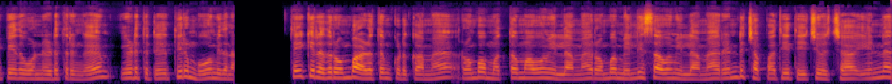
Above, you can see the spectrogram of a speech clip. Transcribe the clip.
இப்போ இதை ஒன்று எடுத்துருங்க. எடுத்துகிட்டு திரும்பவும் இதை தேய்க்கிறது ரொம்ப அழுத்தம் கொடுக்காம ரொம்ப மொத்தமாகவும் இல்லாமல் ரொம்ப மெல்லிசாவும் இல்லாமல் ரெண்டு சப்பாத்தியை தேய்ச்சி வச்சா என்ன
